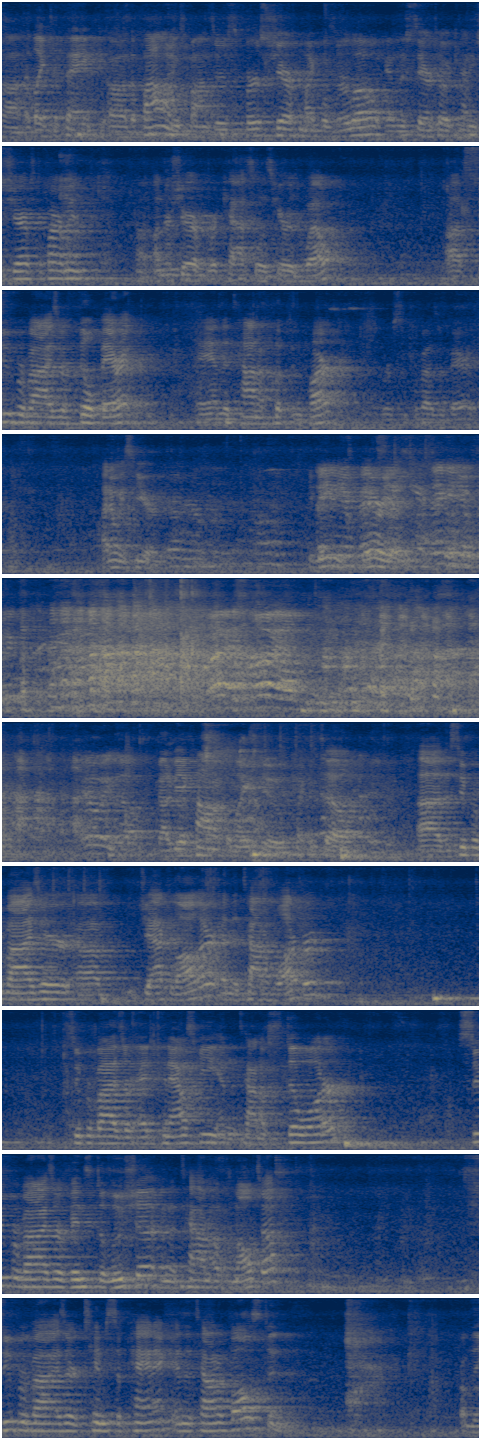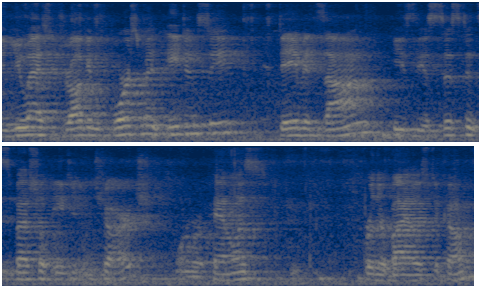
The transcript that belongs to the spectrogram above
uh, I'd like to thank uh, the following sponsors. First, Sheriff Michael Zurlo and the Saratoga County Sheriff's Department. Uh, Under Sheriff Rick Castle is here as well. Uh, Supervisor Phil Barrett and the town of Clifton Park. Where's Supervisor Barrett? I know he's here. He may be- There he is. Taking your picture. Alright, smile. There we go. Got to be a comical mic too, I can tell. Uh, the supervisor, uh, Jack Lawler, and the town of Waterford. Supervisor Ed Kinowski in the town of Stillwater. Supervisor Vince DeLucia in the town of Malta. Supervisor Tim Szczepaniak in the town of Ballston. From the U.S. Drug Enforcement Agency, David Zahn. He's the Assistant Special Agent in Charge, one of our panelists. Further bios to come.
